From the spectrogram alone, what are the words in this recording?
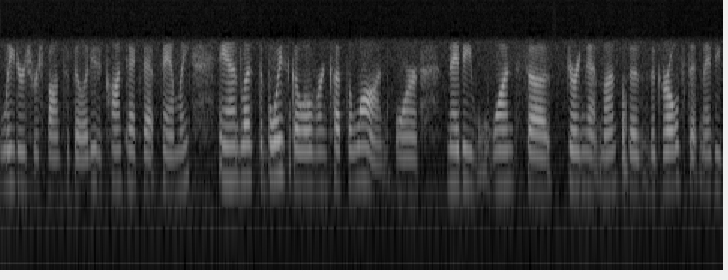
leader's responsibility to contact that family and let the boys go over and cut the lawn, or maybe once uh, during that month the the girls that maybe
